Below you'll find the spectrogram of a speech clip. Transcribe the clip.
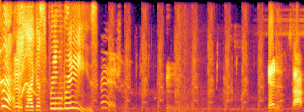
Fresh like a spring breeze. Fresh. Hmm. Stop.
